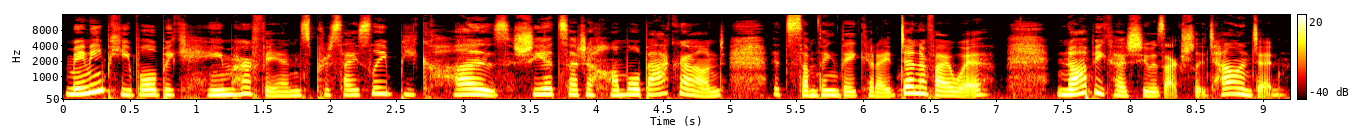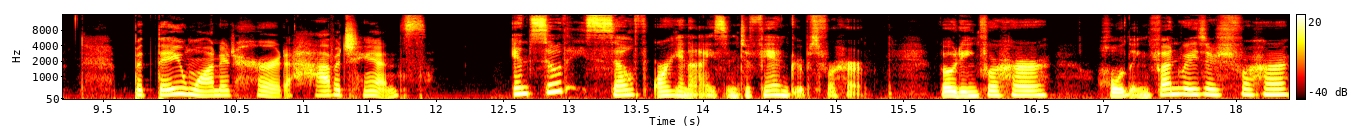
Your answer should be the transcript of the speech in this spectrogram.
Many people became her fans precisely because she had such a humble background. It's something they could identify with, not because she was actually talented, but they wanted her to have a chance. And so they self organized into fan groups for her voting for her, holding fundraisers for her,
